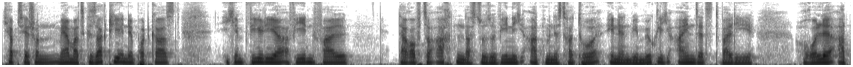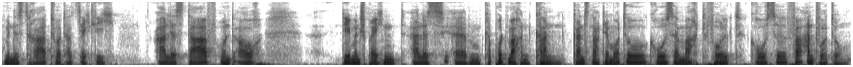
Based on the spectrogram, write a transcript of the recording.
Ich habe es ja schon mehrmals gesagt hier in dem Podcast. Ich empfehle dir auf jeden Fall darauf zu achten, dass du so wenig AdministratorInnen wie möglich einsetzt, weil die Rolle Administrator tatsächlich alles darf und auch dementsprechend alles ähm, kaputt machen kann. Ganz nach dem Motto, großer Macht folgt große Verantwortung.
